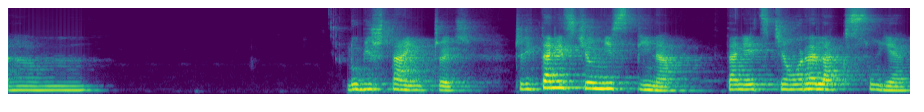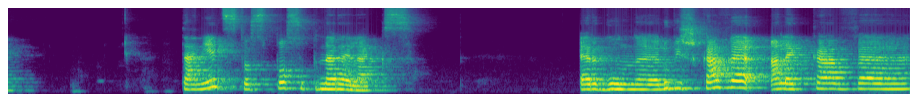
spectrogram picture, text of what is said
Um, lubisz tańczyć, czyli taniec cię nie spina, taniec cię relaksuje. Taniec to sposób na relaks. Ergun, lubisz kawę, ale kawę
